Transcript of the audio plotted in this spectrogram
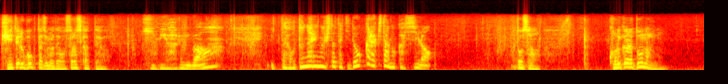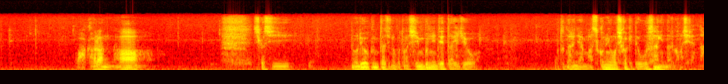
聞いてる僕たちまで恐ろしかったよ。気味悪いわ。一体お隣の人たちどっから来たのかしら。お父さんこれからどうなるの？わからんな。しかしのりおくんたちのことが新聞に出た以上お隣にはマスコミが押しかけて大騒ぎになるかもしれんな。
